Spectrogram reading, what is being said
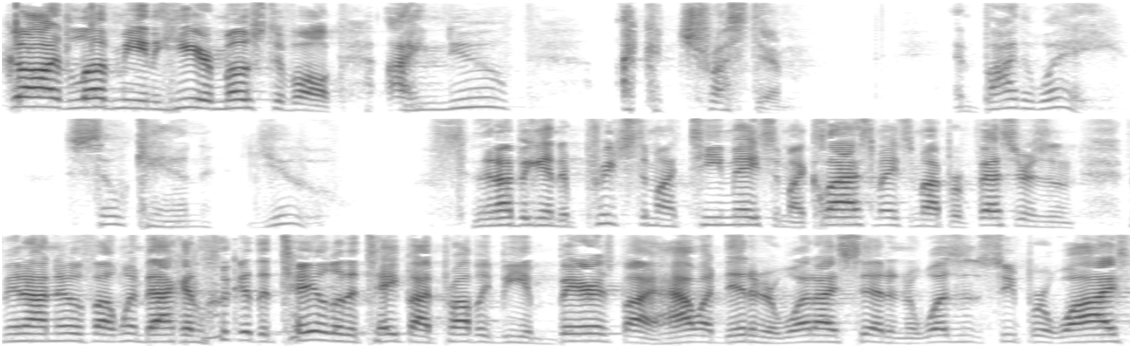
God loved me, and here, most of all, I knew I could trust him. And by the way, so can you. And then I began to preach to my teammates and my classmates and my professors. And man, I know if I went back and looked at the tale of the tape, I'd probably be embarrassed by how I did it or what I said, and it wasn't super wise.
